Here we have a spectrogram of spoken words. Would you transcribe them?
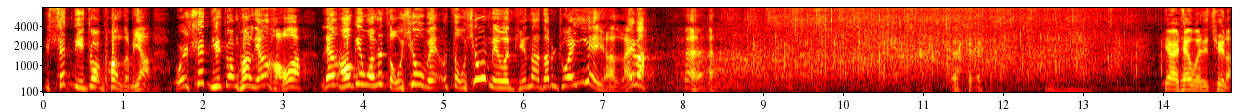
你身体状况怎么样？我说身体状况良好啊，良好给我们走秀呗，走秀没问题，那咱们专业呀，来吧。第二天我就去了，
